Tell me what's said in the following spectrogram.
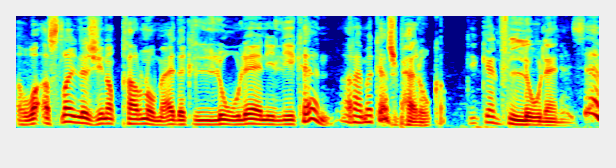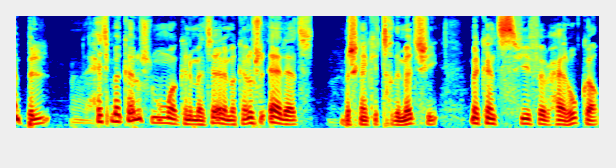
هو أصلا إلا جينا نقارنوا مع ذاك الأولاني اللي كان راه ما كانش بحال هكا. كي كان في الأولاني. simple حيت ما كانوش المواكن مثلا ما كانوش الآلات باش كان كيتخدم هذا الشيء ما كانت السفيفه بحال هكا.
